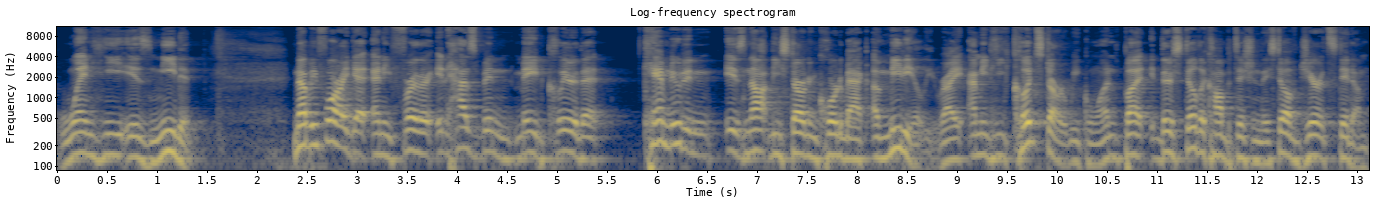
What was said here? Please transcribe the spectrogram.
when he is needed? Now, before I get any further, it has been made clear that Cam Newton is not the starting quarterback immediately, right? I mean, he could start week one, but there's still the competition. They still have Jarrett Stidham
